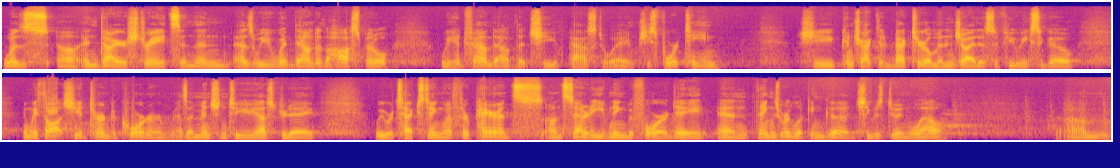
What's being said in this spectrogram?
was uh, in dire straits. And then as we went down to the hospital, we had found out that she passed away. She's 14. She contracted bacterial meningitis a few weeks ago, and we thought she had turned a corner. As I mentioned to you yesterday, we were texting with her parents on Saturday evening before our date, and things were looking good. She was doing well. Um,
